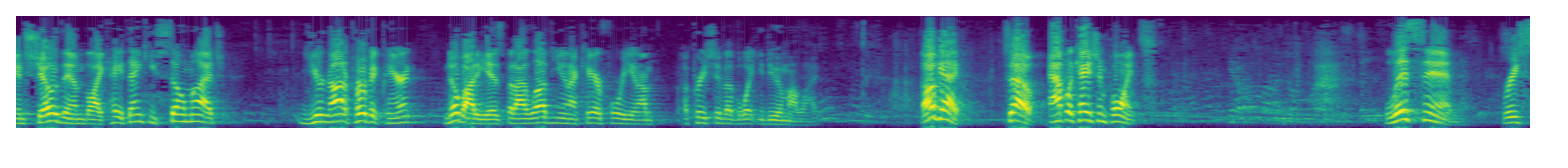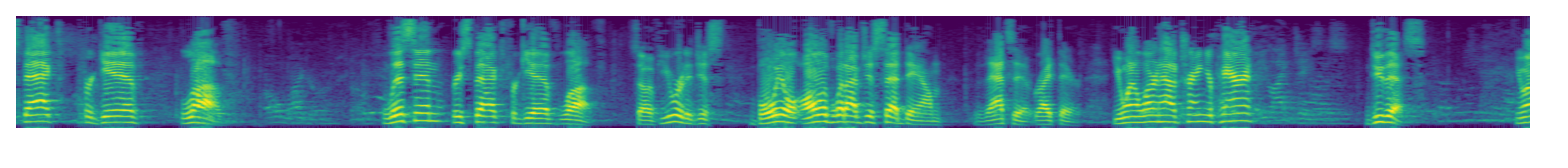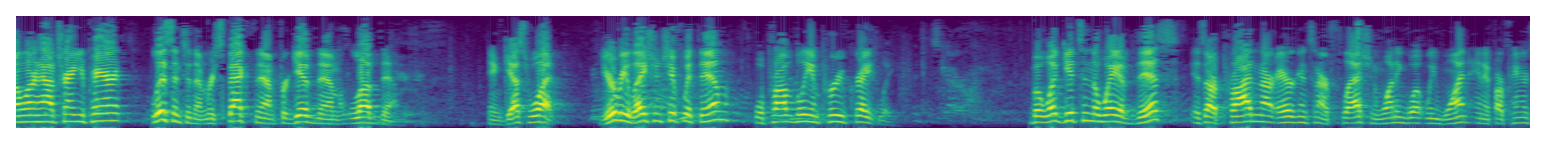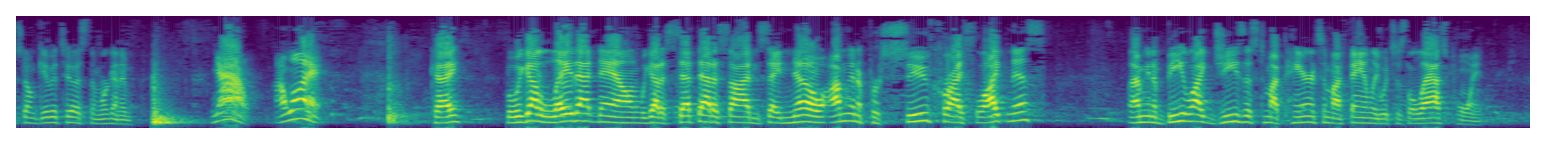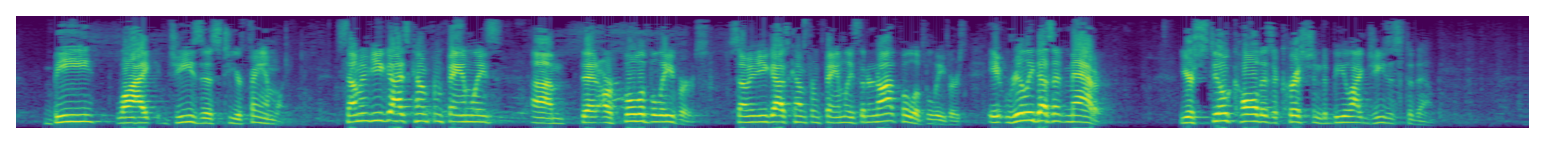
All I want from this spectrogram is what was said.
And show them like, hey, thank you so much. You're not a perfect parent. Nobody is, but I love you and I care for you and I'm appreciative of what you do in my life. Okay, so application points. Listen, respect, forgive, love. Listen, respect, forgive, love. So if you were to just boil all of what I've just said down, that's it right there. You want to learn how to train your parent? Do this. You want to learn how to train your parent? Listen to them, respect them, forgive them, love them. And guess what? Your relationship with them will probably improve greatly. But what gets in the way of this is our pride and our arrogance and our flesh and wanting what we want. And if our parents don't give it to us, then we're going to, now, I want it. Okay? But we got to lay that down. We got to set that aside and say, no, I'm going to pursue Christ likeness. I'm going to be like Jesus to my parents and my family, which is the last point. Be like Jesus to your family. Some of you guys come from families um, that are full of believers. Some of you guys come from families that are not full of believers. It really doesn't matter. You're still called as a Christian to be like Jesus to them,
